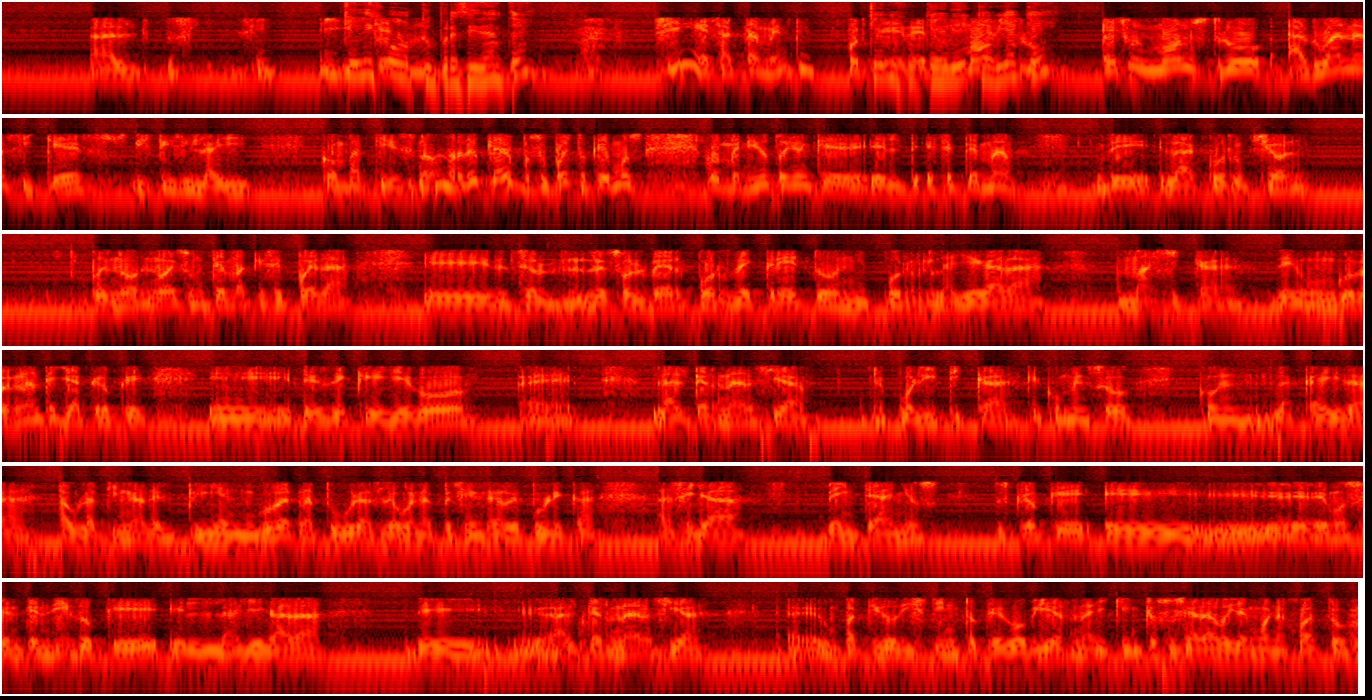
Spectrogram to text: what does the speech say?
Al, pues, sí. ¿Y, ¿Qué dijo tu presidente? Sí, exactamente. Porque ¿Qué dijo? ¿Que, había qué? es un monstruo aduanas y que es difícil ahí combatir. No, no, claro, por supuesto que hemos convenido, Toño, en que el, este tema de la corrupción pues no no es un tema que se pueda eh, resolver por decreto ni por la llegada mágica de un gobernante. Ya creo que eh, desde que llegó eh, la alternancia política que comenzó con la caída paulatina del PRI en gubernaturas, luego en la presidencia de la República hace ya 20 años, pues creo que eh, hemos entendido que la llegada de eh, alternancia, eh, un partido distinto que gobierna y que incluso se ha dado ya en Guanajuato,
